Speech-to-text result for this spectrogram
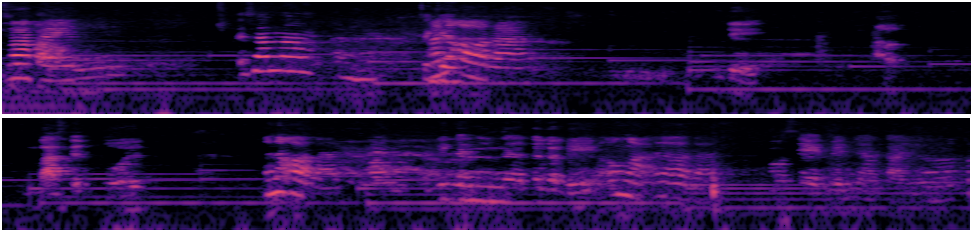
Bakit? Eh sana, ano, sige. Ano oras? Hindi kanina kagabi. Oo nga, ano oras? Mga 7 yata yun.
